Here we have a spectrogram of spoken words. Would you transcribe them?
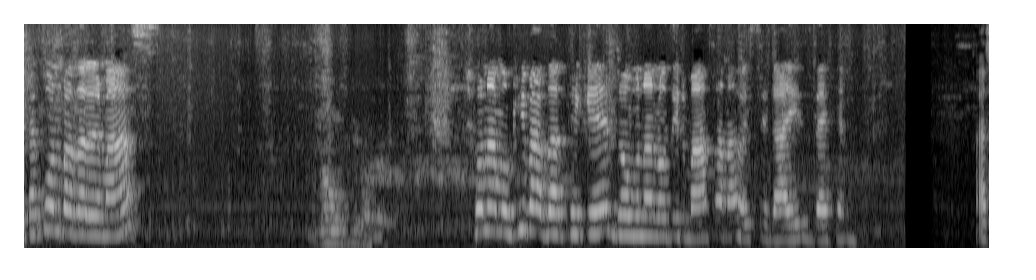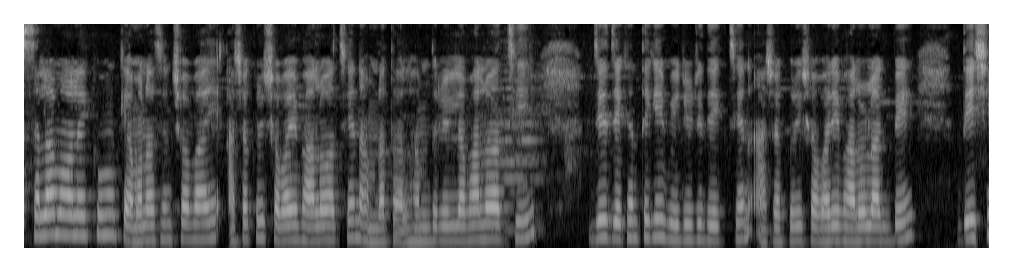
এটা কোন বাজারের মাছ? সোনামুখী বাজার থেকে যমুনা নদীর মাছ আনা হয়েছে গাইজ দেখেন। আসসালামু আলাইকুম কেমন আছেন সবাই? আশা করি সবাই ভালো আছেন আমরা তো আলহামদুলিল্লাহ ভালো আছি। যে যেখান থেকে ভিডিওটি দেখছেন, আশা করি সবারই ভালো লাগবে। দেশি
